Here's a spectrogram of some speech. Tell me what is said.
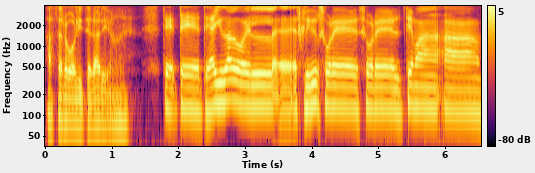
acervo literario. ¿eh? ¿Te, ha ayudado el eh, escribir sobre, sobre el tema a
